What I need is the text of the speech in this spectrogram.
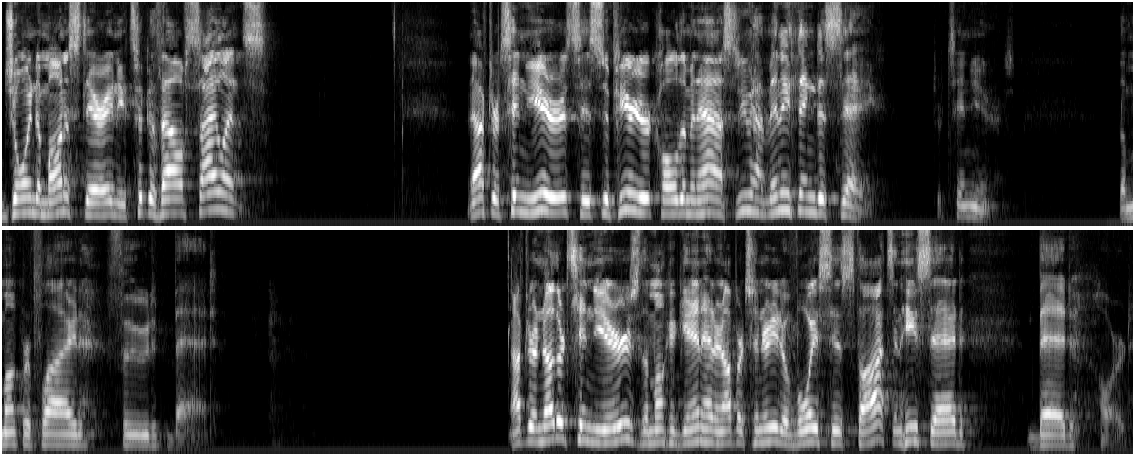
joined a monastery and he took a vow of silence. And after 10 years, his superior called him and asked, Do you have anything to say? After 10 years. The monk replied, Food bad. After another 10 years, the monk again had an opportunity to voice his thoughts, and he said, bed hard.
